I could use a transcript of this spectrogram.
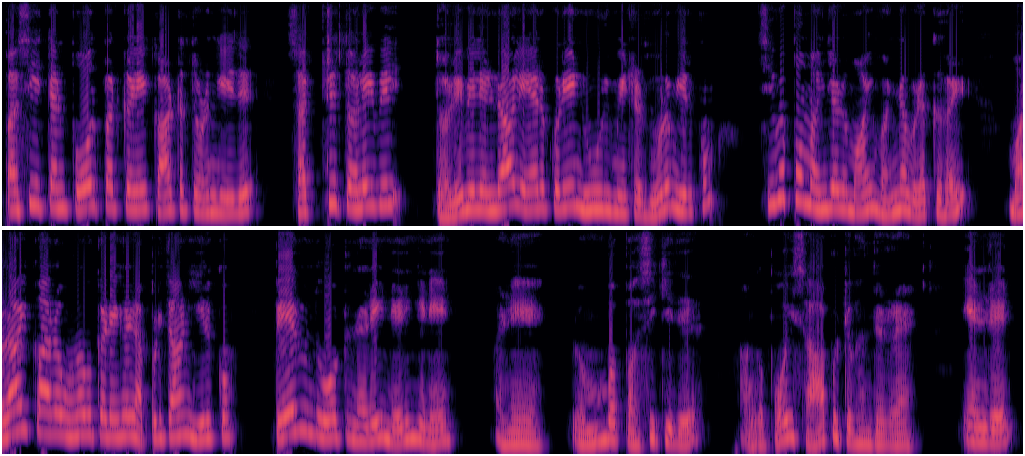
பசி தன் போர்பற்களை காட்டத் தொடங்கியது. சற்று தொலைவில் தொலைவில் என்றால் ஏறக்குறைய நூறு மீட்டர் தூரம் இருக்கும். சிவப்பு மஞ்சளுமாய் வண்ண விளக்குகள் மலாய்க்கார உணவு கடைகள் அப்படித்தான் இருக்கும். பேருந்து ஓட்டுநரை நெருங்கினேன். அண்ணே ரொம்ப பசிக்குது. அங்க போய் சாப்பிட்டு வந்துடுறேன் என்றேன்.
